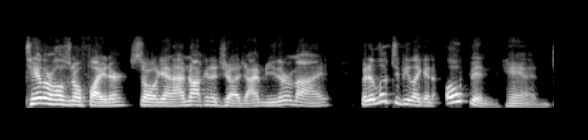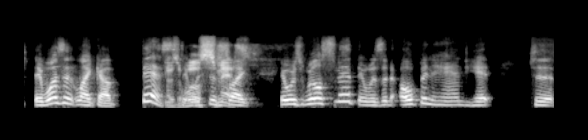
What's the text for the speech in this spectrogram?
Taylor Hall's no fighter, so again, I'm not going to judge. I'm neither am I. But it looked to be like an open hand. It wasn't like a fist. It was, it was just Smith. like it was Will Smith. It was an open hand hit to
